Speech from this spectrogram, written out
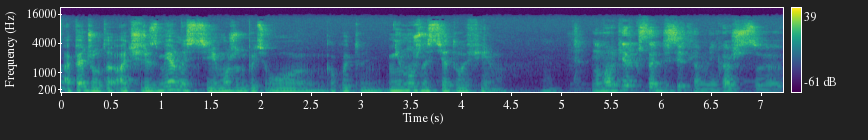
опять же, вот о чрезмерности и, может быть, о какой-то ненужности этого фильма. Но Маркер, кстати, действительно, мне кажется,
